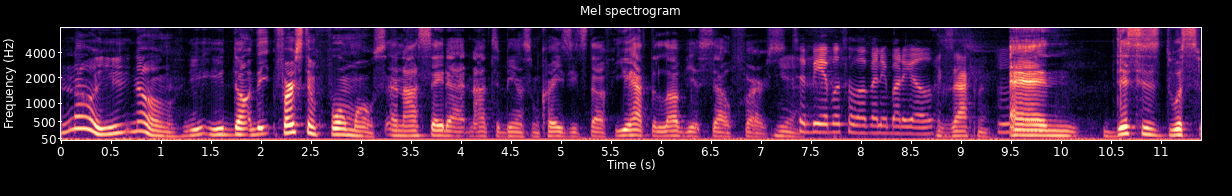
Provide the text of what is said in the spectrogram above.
No, you no, you, you don't. The, first and foremost, and I say that not to be on some crazy stuff. You have to love yourself first. Yeah, To be able to love anybody else. exactly. And this is what's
